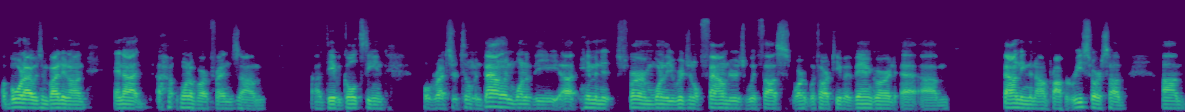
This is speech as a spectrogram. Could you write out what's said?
a board I was invited on, and uh, one of our friends, um, uh, David Goldstein, over at Certilman Balin, one of the uh, him and his firm, one of the original founders with us or with our team at Vanguard, uh, um, founding the nonprofit resource hub. Um,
